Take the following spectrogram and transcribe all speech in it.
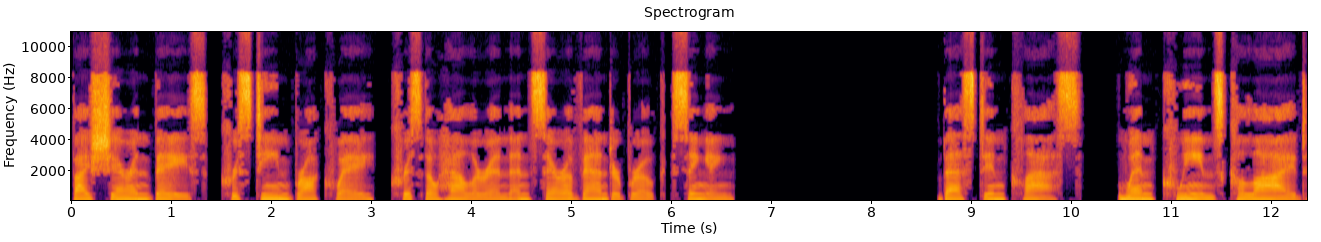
by Sharon Bass, Christine Brockway, Chris O'Halloran and Sarah Vanderbroek singing. Best in Class, When Queens Collide,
